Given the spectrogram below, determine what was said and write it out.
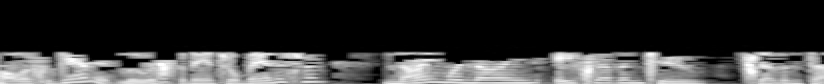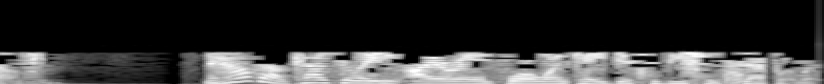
Call us again at Lewis Financial Management, 919-872-7000. Now, how about calculating IRA and 401k distributions separately?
